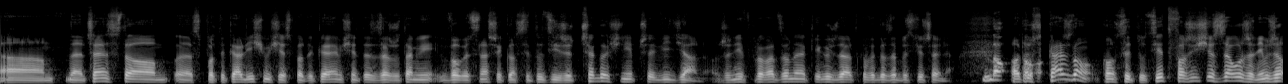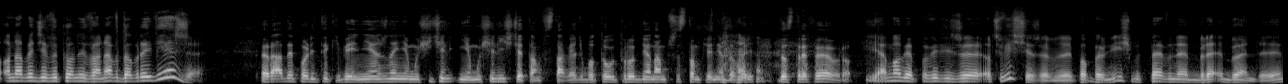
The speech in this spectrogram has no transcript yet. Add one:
E, Często spotykaliśmy się, spotykałem się też z zarzutami wobec naszej konstytucji, że czegoś nie przewidziano, że nie wprowadzono jakiegoś dodatkowego zabezpieczenia. No, to- Otóż każdą konstytucję tworzy się z założeniem, że ona będzie wykonywana w dobrej wierze. Rady Polityki Pieniężnej nie, musicie, nie musieliście tam wstawiać, bo to utrudnia nam przystąpienie do, do strefy euro. Ja mogę powiedzieć, że oczywiście, że my popełniliśmy pewne błędy,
